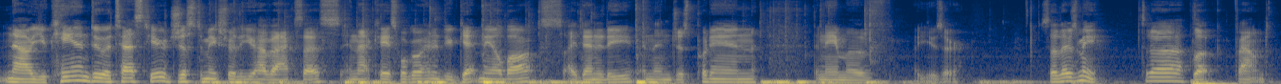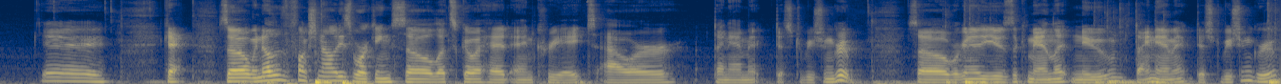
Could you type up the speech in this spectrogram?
now you can do a test here just to make sure that you have access. In that case, we'll go ahead and do get mailbox identity and then just put in the name of a user. So there's me. Ta-da! Look, found. Yay! Okay, so we know that the functionality is working, so let's go ahead and create our dynamic distribution group. So we're going to use the commandlet new dynamic distribution group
